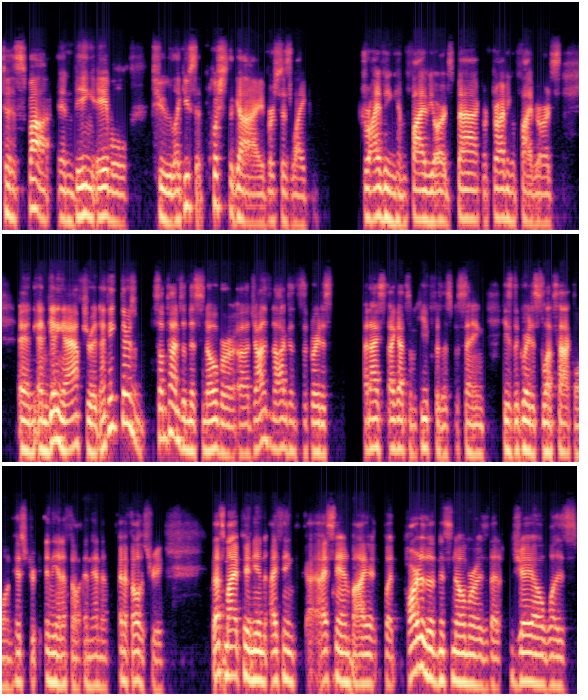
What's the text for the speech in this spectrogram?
to his spot and being able to like you said push the guy versus like driving him five yards back or driving him five yards and and getting after it. And i think there's sometimes a misnomer. Uh, jonathan ogden's the greatest and I, I got some heat for this, but saying he's the greatest left tackle in history in the NFL in the NFL history that's my opinion. I think I stand by it. But part of the misnomer is that Jo was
